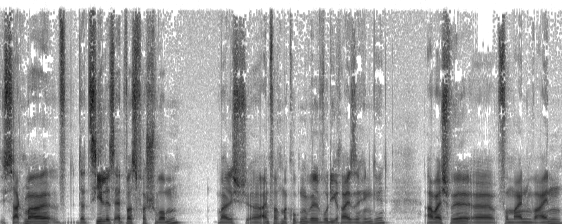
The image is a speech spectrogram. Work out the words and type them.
Ich sag mal, das Ziel ist etwas verschwommen, weil ich äh, einfach mal gucken will, wo die Reise hingeht. Aber ich will äh, von meinen Weinen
